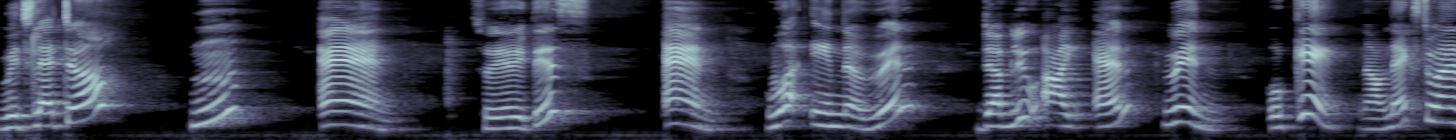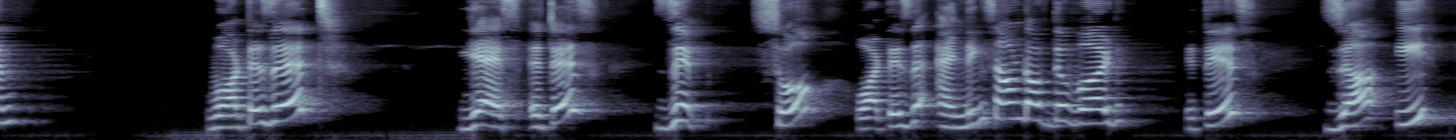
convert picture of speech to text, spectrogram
which letter? Hmm, N. So here it is N. W in win. W-I-N, win. Okay, now next one. What is it? Yes, it is zip. So, what is the ending sound of the word? It is z, e,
